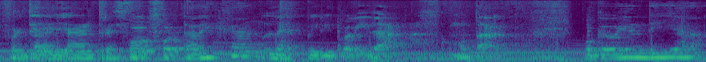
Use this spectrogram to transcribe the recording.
fortalezcan, fortalezcan la espiritualidad como tal. Porque hoy en día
